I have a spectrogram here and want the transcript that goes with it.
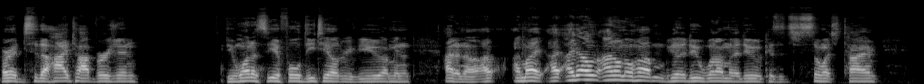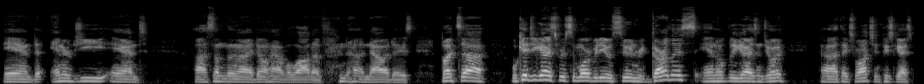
or to the high top version. If you want to see a full detailed review, I mean, I don't know. I, I might. I, I don't. I don't know how I'm gonna do what I'm gonna do because it's just so much time and energy and uh, something that I don't have a lot of nowadays. But uh, we'll catch you guys for some more videos soon, regardless. And hopefully you guys enjoy. Uh, thanks for watching. Peace, guys.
